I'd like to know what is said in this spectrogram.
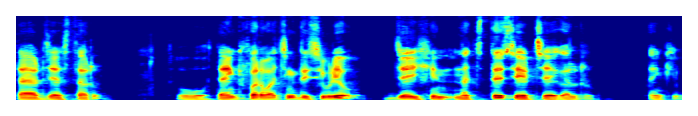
తయారు చేస్తారు. So thank you for watching this video. Jai Hind. నచ్చితే షేర్ చేయగలరు. థ్యాంక్ యూ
